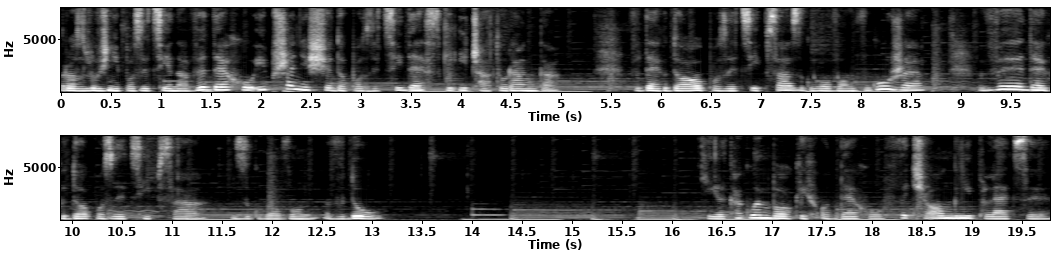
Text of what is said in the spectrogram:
Rozluźnij pozycję na wydechu i przenieś się do pozycji deski i chaturanga. Wdech do pozycji psa z głową w górze, wydech do pozycji psa z głową w dół. Kilka głębokich oddechów, wyciągnij plecy,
